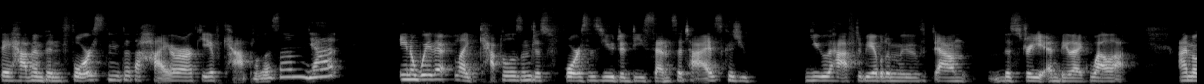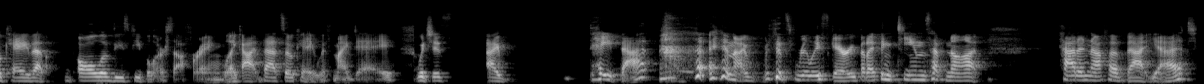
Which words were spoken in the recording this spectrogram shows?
they haven't been forced into the hierarchy of capitalism yet. In a way that like capitalism just forces you to desensitize because you you have to be able to move down the street and be like, well, I'm okay that all of these people are suffering. Like I, that's okay with my day, which is I hate that, and I it's really scary. But I think teens have not had enough of that yet.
